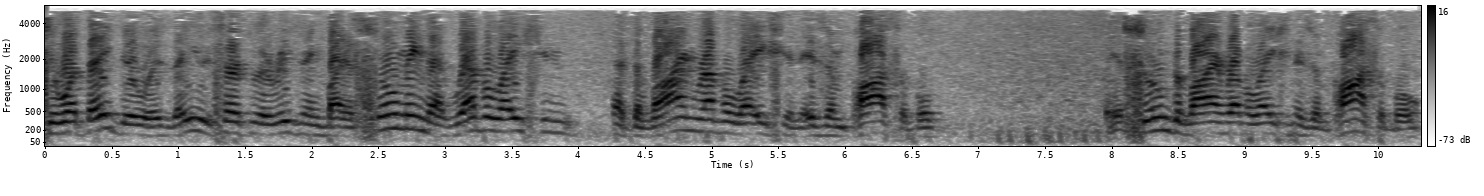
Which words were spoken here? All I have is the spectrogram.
See, what they do is they use circular reasoning by assuming that revelation, that divine revelation is impossible. They assume divine revelation is impossible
